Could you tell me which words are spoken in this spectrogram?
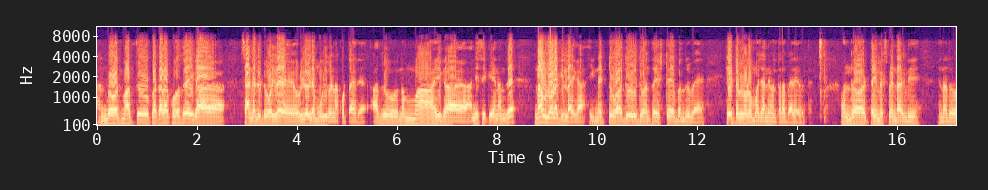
ಅನುಭವದ ಮಾತು ಪ್ರಕಾರಕ್ಕೆ ಹೋದ್ರೆ ಈಗ ಸ್ಯಾಂಡಲ್ವುಡ್ ಒಳ್ಳೆ, ಒಳ್ಳೊಳ್ಳೆ ಮೂವಿಗಳನ್ನ ಕೊಡ್ತಾ ಇದೆ. ಆದರೂ ನಮ್ಮ ಈಗ ಅನಿಸಿಕೆ ಏನಂದ್ರೆ ನಾವು ನೋಡೋಕ್ಕಿಲ್ಲ ಈಗ. ಈಗ ನೆಟ್ಟು ಅದು ಇದು ಅಂತ ಎಷ್ಟೇ ಬಂದ್ರೂ ಥಿಯೇಟರ್ ನೋಡೋ ಮಜಾನೇ ಒಂಥರ ಬೇರೆ ಇರುತ್ತೆ. ಒಂದು ಟೈಮ್ ಎಕ್ಸ್ಪೆಂಡ್ ಆಗಲಿ, ಏನಾದ್ರು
